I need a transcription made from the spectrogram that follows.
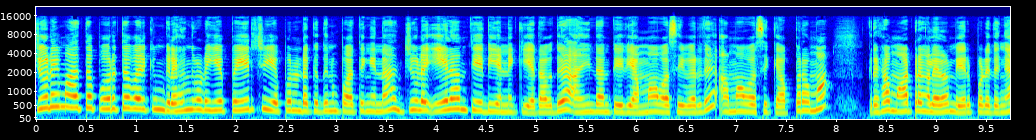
ஜூலை மாதத்தை பொறுத்த வரைக்கும் கிரகங்களுடைய பயிற்சி எப்போ நடக்குதுன்னு பார்த்தீங்கன்னா ஜூலை ஏழாம் தேதி அன்னைக்கு அதாவது ஐந்தாம் தேதி அமாவாசை வருது. அமாவாசைக்கு அப்புறமா கிரக மாற்றங்கள் எல்லாம் ஏற்படுதுங்க.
